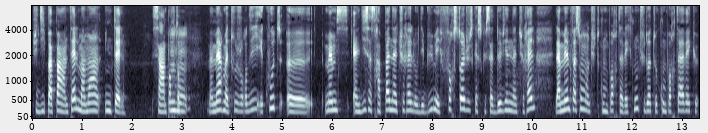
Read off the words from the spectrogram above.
tu dis papa un tel, maman une telle. C'est important. Mhm. Ma mère m'a toujours dit, écoute, euh, même si elle dit ça sera pas naturel au début, mais force-toi jusqu'à ce que ça devienne naturel. La même façon dont tu te comportes avec nous, tu dois te comporter avec eux.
